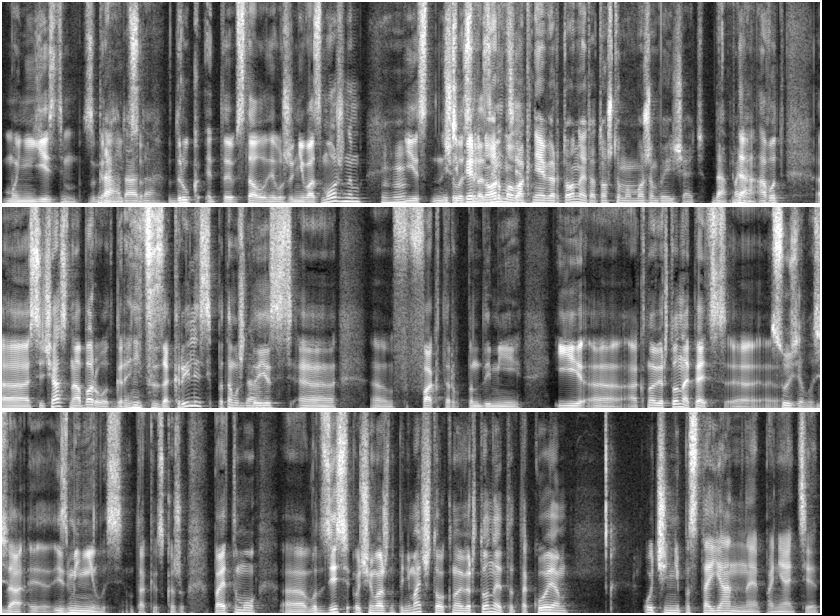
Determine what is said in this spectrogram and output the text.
мы не ездим за Да, границу, да, да. вдруг это стало уже невозможным, Мгм. и, с- И началось теперь норма в развитие. окне Авертона это то, что мы можем выезжать. Да, Да, понятно. а вот э, сейчас наоборот, границы закрылись, потому что Да. есть э, э, фактор пандемии, и э, окно Вертона опять э, Сузилось. да, э, изменилось, вот так я скажу. Поэтому э, вот здесь очень важно понимать, что окно Вертона это такое очень непостоянное понятие,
